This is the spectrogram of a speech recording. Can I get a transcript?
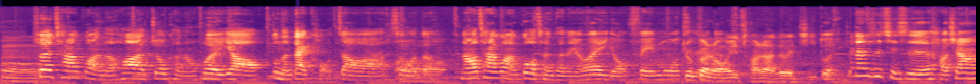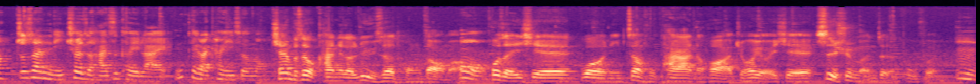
嗯，所以插管的话，就可能会要不能戴口罩啊什么的，哦然后插管过程可能也会有飞沫就更容易传染这个疾病。对，但是其实好像就算你确诊，还是可以来，你可以来看医生吗？现在不是有开那个绿色通道吗？哦或者一些如果你政府派案的话，就会有一些视讯门诊的部分。嗯，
